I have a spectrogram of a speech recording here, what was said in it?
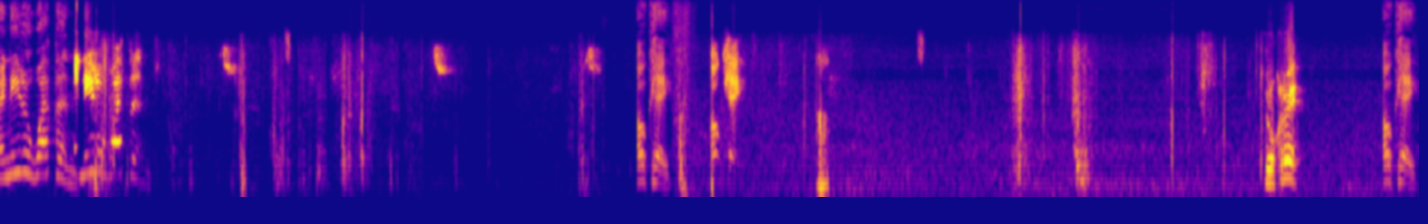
I need a weapon. I need a weapon. Okay. Okay. रुक रे Okay.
